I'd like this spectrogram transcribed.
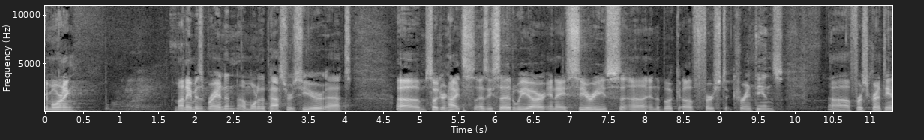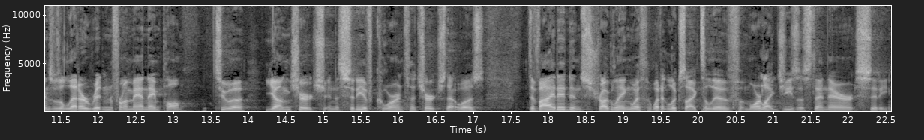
Good morning. My name is Brandon. I'm one of the pastors here at um, Sojourn Heights. As he said, we are in a series uh, in the book of First Corinthians. Uh, First Corinthians was a letter written from a man named Paul to a young church in the city of Corinth, a church that was divided and struggling with what it looks like to live more like Jesus than their city.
